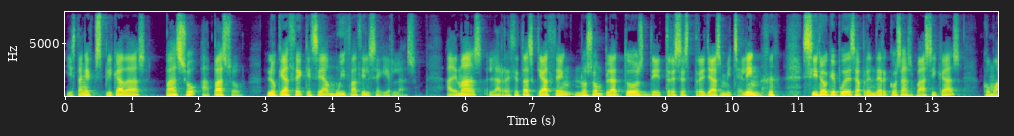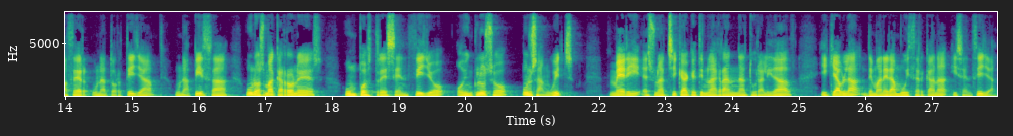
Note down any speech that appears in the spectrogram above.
y están explicadas paso a paso, lo que hace que sea muy fácil seguirlas. Además, las recetas que hacen no son platos de tres estrellas Michelin, sino que puedes aprender cosas básicas como hacer una tortilla, una pizza, unos macarrones, un postre sencillo o incluso un sándwich. Mary es una chica que tiene una gran naturalidad y que habla de manera muy cercana y sencilla.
